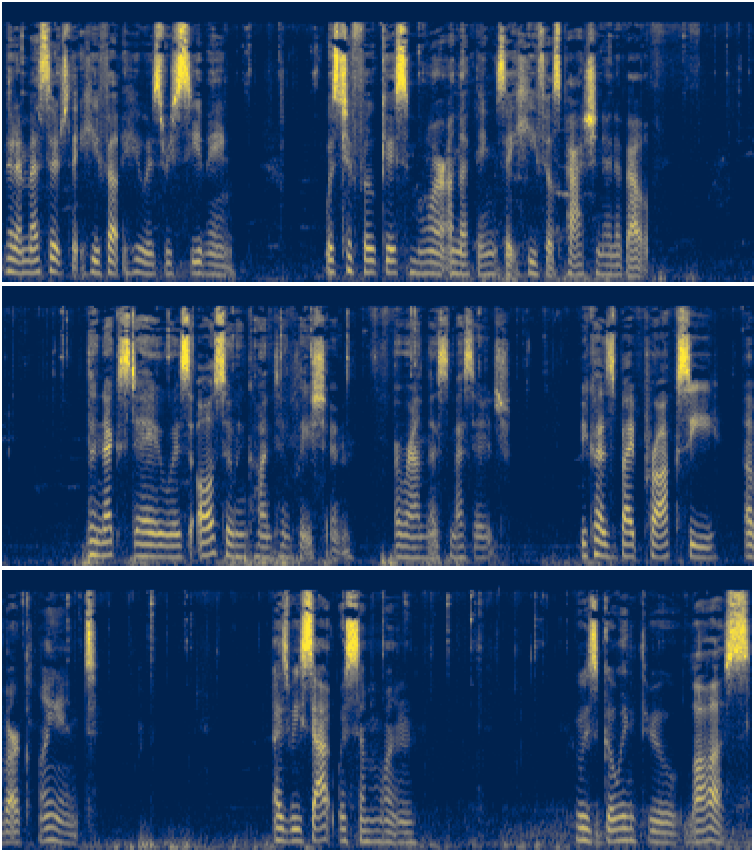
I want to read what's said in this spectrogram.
that a message that he felt he was receiving was to focus more on the things that he feels passionate about. The next day was also in contemplation around this message because by proxy of our client, as we sat with someone who is going through loss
